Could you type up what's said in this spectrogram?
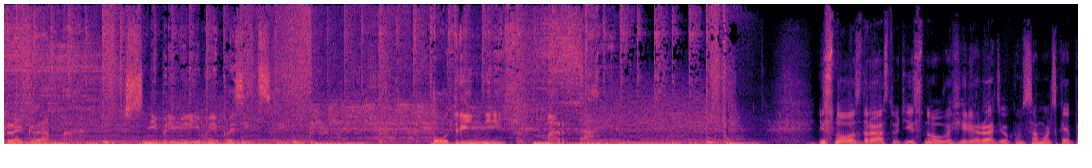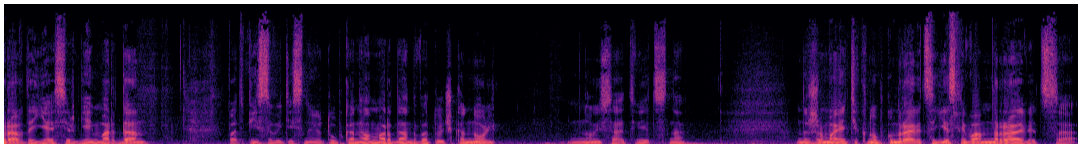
Программа с непримиримой позицией. Утренний Мардан. И снова здравствуйте, и снова в эфире радио «Комсомольская правда». Я Сергей Мардан. Подписывайтесь на YouTube-канал Мардан 2.0. Ну и, соответственно, нажимаете кнопку «Нравится», если вам нравится.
